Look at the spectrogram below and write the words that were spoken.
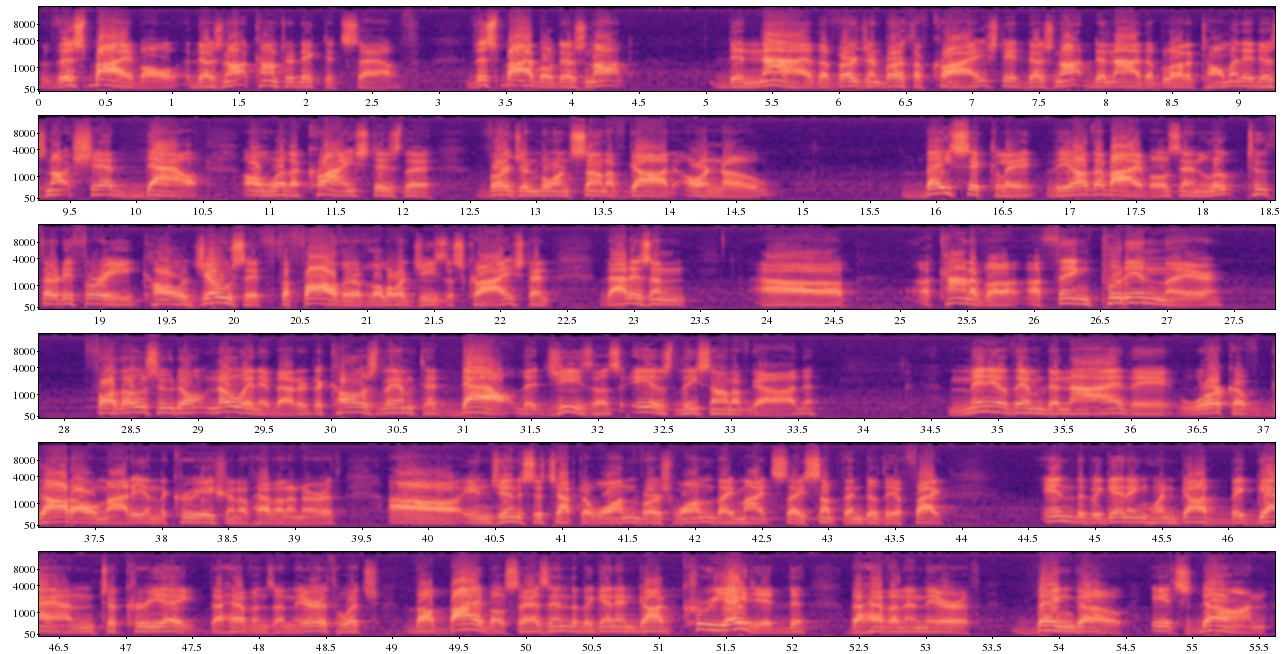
This Bible does not contradict itself. This Bible does not deny the virgin birth of Christ. It does not deny the blood atonement. It does not shed doubt on whether Christ is the virgin born Son of God or no. Basically, the other Bibles in Luke 2.33 call Joseph the father of the Lord Jesus Christ, and that is an, uh, a kind of a, a thing put in there for those who don't know any better to cause them to doubt that Jesus is the Son of God. Many of them deny the work of God Almighty in the creation of heaven and earth. Uh, in Genesis chapter 1, verse 1, they might say something to the effect, in the beginning when God began to create the heavens and the earth, which the Bible says in the beginning God created the heaven and the earth. Bingo, it's done.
